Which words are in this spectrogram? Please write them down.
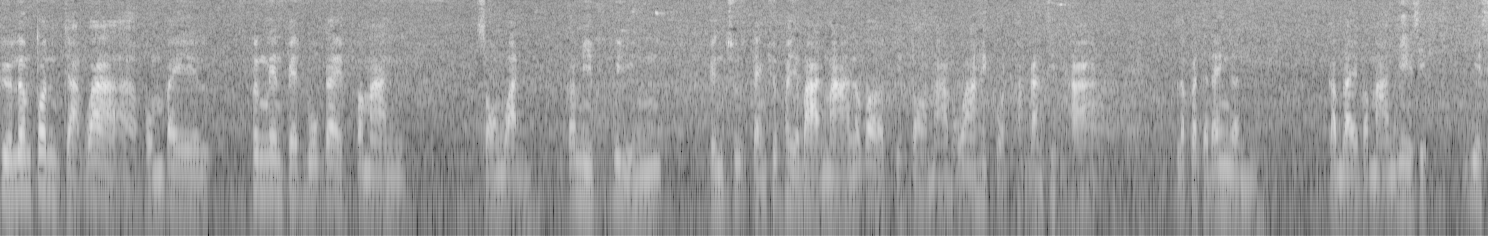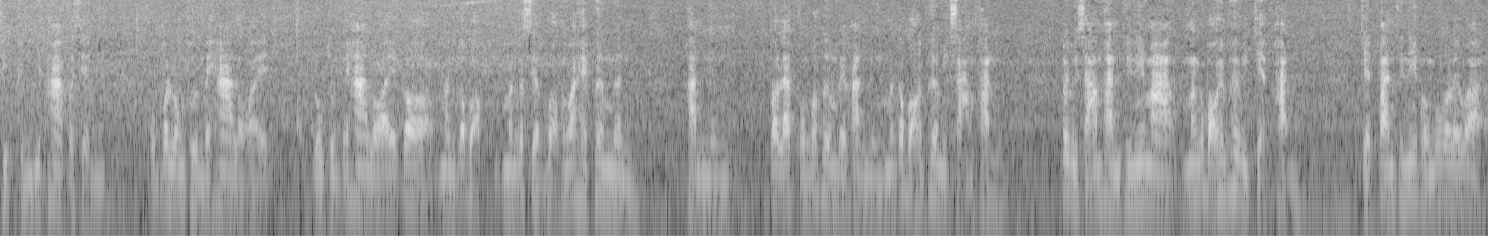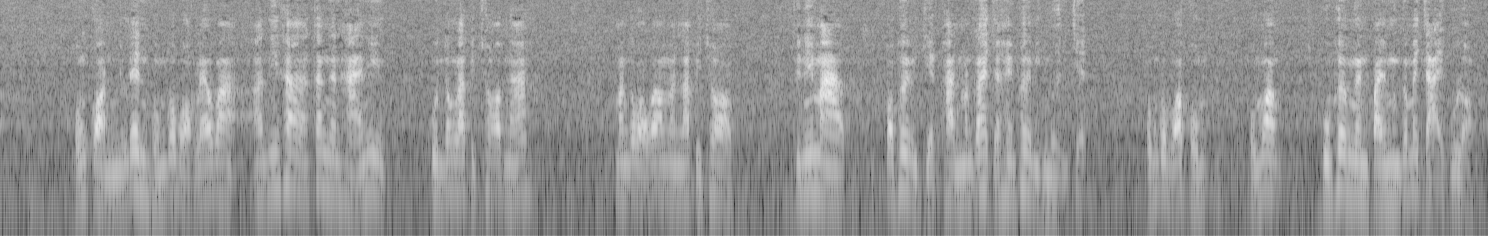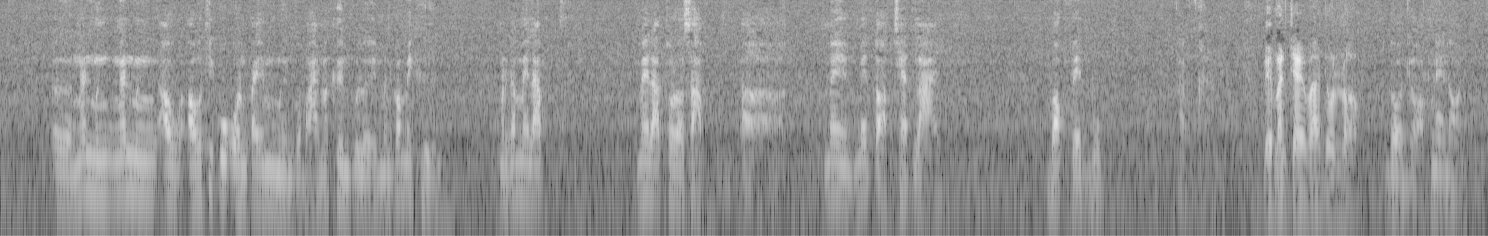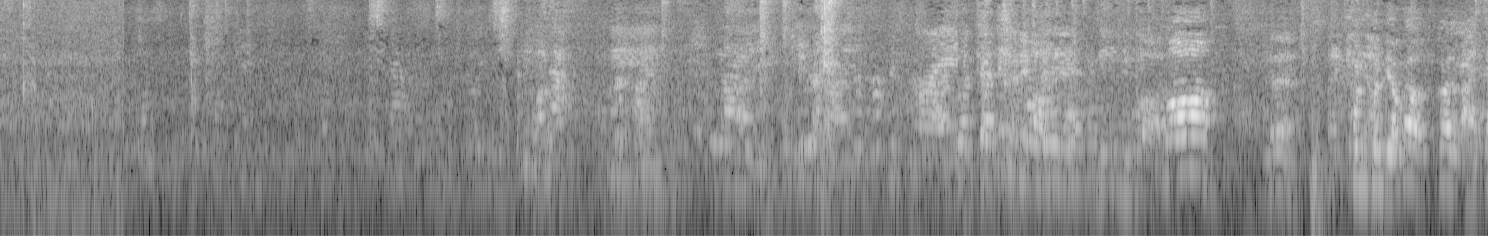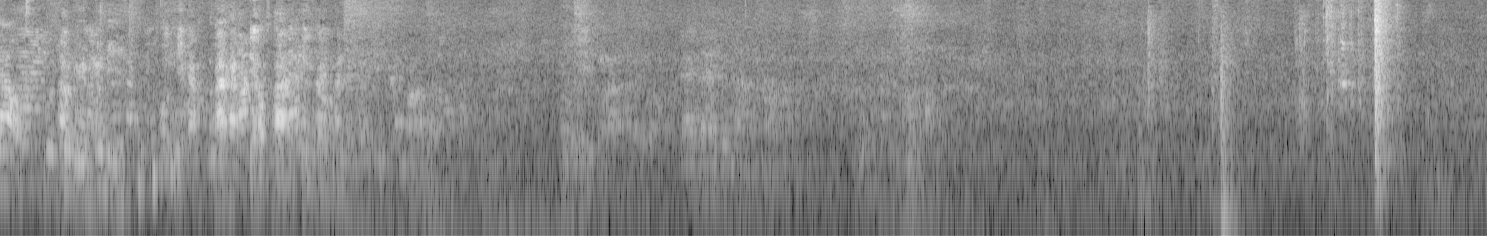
คือเริ่มต้นจากว่าผมไปเพิ่งเล่น Facebook ได้ประมาณ 2 วัน ก็มีผู้หญิงเป็นชุดแต่งชุดพยาบาลมา แล้วก็ติดต่อมาบอกว่าให้กดผักดันสินค้า แล้วก็จะได้เงินกำไรประมาณ 20 20ถึง25เปอร์เซ็นต์ผมก็ลงทุนไป 500 ลงทุนไป 500 ก็มันก็บอกมันก็เสือกบอกว่าให้เพิ่มเงินพันหนึ่งตอนแรกผมก็เพิ่มไปพันหนึ่งมันก็บอกให้เพิ่มอีก 3,000 เพิ่มอีก 3,000 ทีนี้มา มันก็บอกให้เพิ่มอีก 7,000 7,000 ทีนี้ผมก็เลยว่า ผมก่อนเล่นผมก็บอกแล้วว่า อันนี้ถ้าถ้าเงินหายนี่คุณต้องรับผิดชอบนะ มันก็บอกว่ามันรับผิดชอบ ทีนี้มาพอเพิ่มอีกเจ็ดพันมันก็ให้จะให้เพิ่มอีกหมื่นเจ็ดผมก็บอกว่าผม ผมว่ากูเพิ่มเงินไปมึงก็ไม่จ่ายกูหรอกเอองั้นมึงงั้นมึงเอาเอาที่กูโอนไปหมื่นกว่าบาทมาคืนกูเลย มันก็ไม่คืน มันก็ไม่รับไม่รับโทรศัพท์ เอ่อไม่ไม่ตอบแชทไลน์บล็อกเฟซบุ๊กครับเดี๋ยวมั่นใจว่าโดนหลอก โดนหลอกแน่นอน คนคนเดียวก็ก็หลายเจ้าคนอื่นก็มีโอเคครับมาครับ เดี๋ยวพาขึ้นไปพัน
